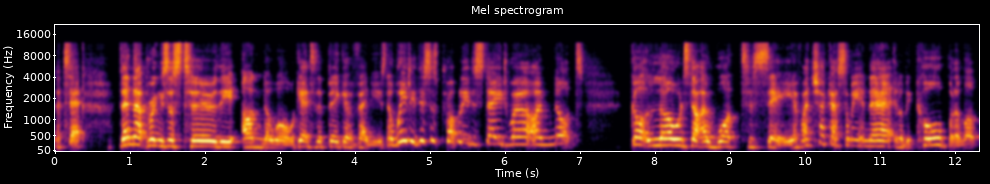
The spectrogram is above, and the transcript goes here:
that's it. Then that brings us to the underworld, get to the bigger venues. Now, weirdly, this is probably the stage where I'm not got loads that I want to see. If I check out something in there, it'll be cool, but I'm not,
